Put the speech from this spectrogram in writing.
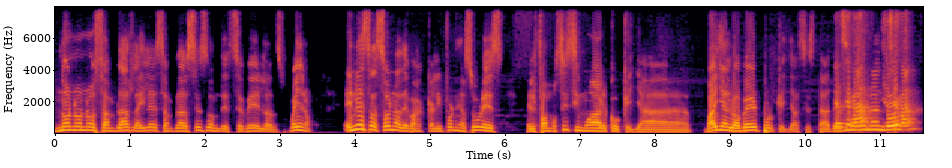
No, no, no, San Blas, la isla de San Blas es donde se ve las. Bueno, en esa zona de Baja California Sur es el famosísimo arco que ya váyanlo a ver porque ya se está Ya se va, ya desmoronando se va.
